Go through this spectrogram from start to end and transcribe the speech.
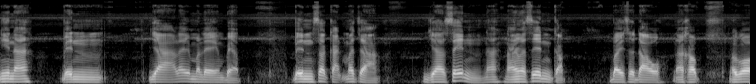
นี่นะ เป็นยาไล่แมลงแบบ เป็นสกัดมาจากยาเส้นนะน้ำยาเส้นกับ ใบสะเดานะครับ แล้วก็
